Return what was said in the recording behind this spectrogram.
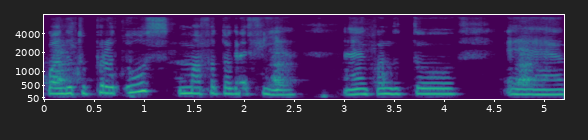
quando tu produz uma fotografia, né? Quando tu é,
